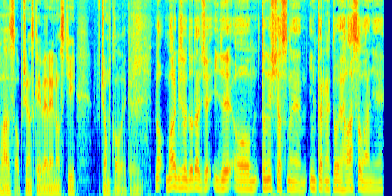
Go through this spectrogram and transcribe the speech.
hlas občianskej verejnosti čomkoľvek. No, mali by sme dodať, že ide o to nešťastné internetové hlasovanie,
